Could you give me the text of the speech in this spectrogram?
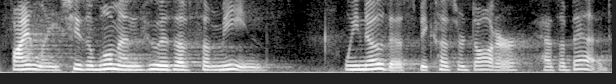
Finally, she's a woman who is of some means. We know this because her daughter has a bed.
